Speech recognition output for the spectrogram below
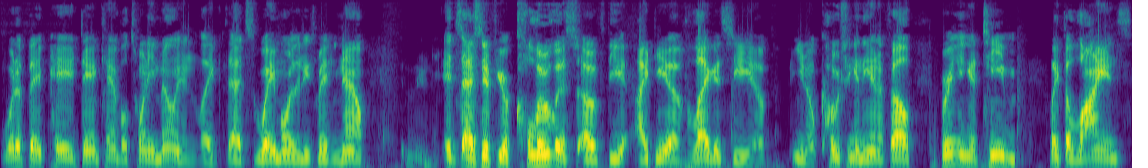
what if they paid Dan Campbell 20 million? Like that's way more than he's making now." It's as if you're clueless of the idea of legacy of, you know, coaching in the NFL, bringing a team like the Lions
